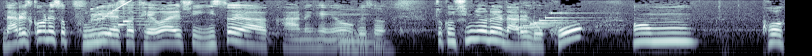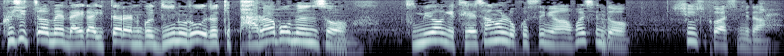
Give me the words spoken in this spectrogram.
나를 꺼내서 분리해서 대화할 수 있어야 가능해요. 그래서 조금 10년 후에 나를 놓고 음, 그, 그 시점에 내가 있다라는 걸 눈으로 이렇게 바라보면서 분명히 대상을 놓고 쓰면 훨씬 더 쉬우실 것 같습니다.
